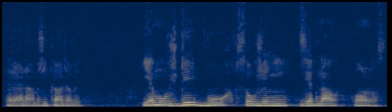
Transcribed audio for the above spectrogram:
které nám říká David. Jemu vždy Bůh v soužení zjednal volnost.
